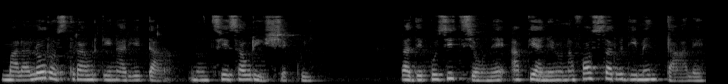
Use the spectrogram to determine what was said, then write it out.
Ma la loro straordinarietà non si esaurisce qui. La deposizione avviene in una fossa rudimentale,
